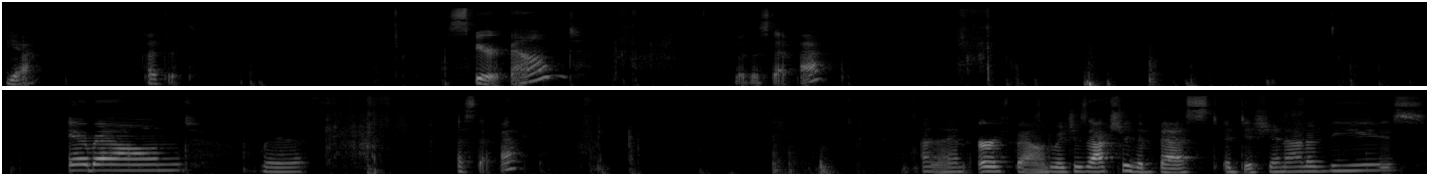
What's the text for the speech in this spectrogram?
yeah, that's it. Spirit Bound with a step back. Airbound with a step back. And then Earthbound, which is actually the best addition out of these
